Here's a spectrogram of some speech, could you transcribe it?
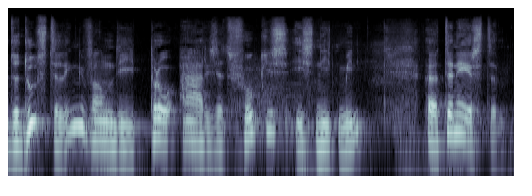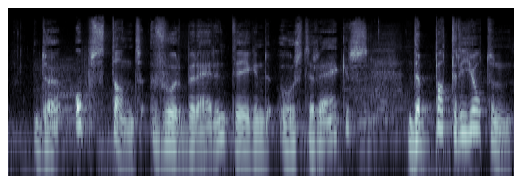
de doelstelling van die pro-Aris het focus is niet min. Uh, ten eerste, de opstand voorbereiden tegen de Oostenrijkers, de patriotten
